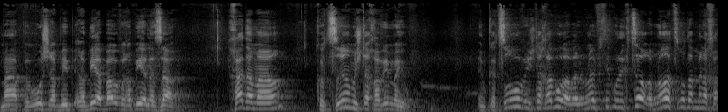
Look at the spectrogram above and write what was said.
מה הפירוש? רבי, רבי אבאו ורבי אלעזר. אחד אמר, קוצרים ומשתחווים היו. הם קצרו והשתחוו, אבל הם לא הפסיקו לקצור, הם לא עצרו את המלאכה.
